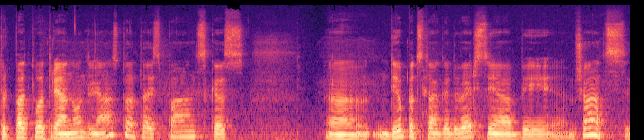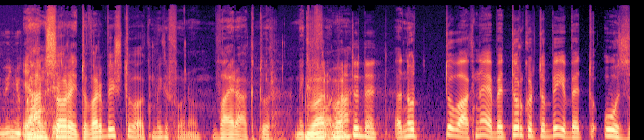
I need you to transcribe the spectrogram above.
turpat otrajā nodaļā astotais pāns, kas Uh, 12. gada versijā bija šāds. Viņu Jā, nu, sorry, tu vari būt tuvāk mikrofonam. Vairāk tur. Var, var dzirdēt? Uh, nu, tuvāk nē, bet tur, kur tu biji, bet uz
